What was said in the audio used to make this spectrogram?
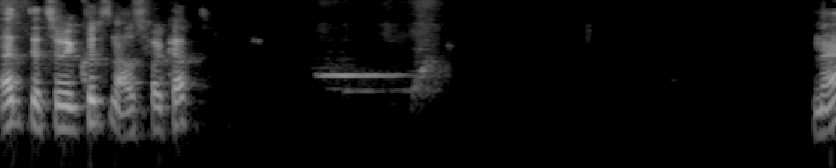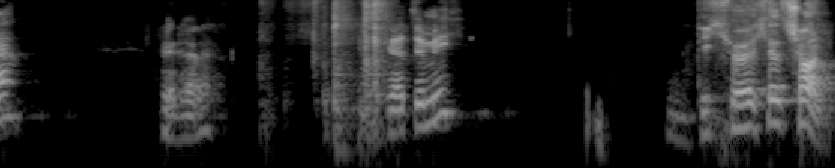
Hat jetzt einen kurzen Ausfall gehabt? Na? Ja. Hört ihr mich? Dich höre ich jetzt schon.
